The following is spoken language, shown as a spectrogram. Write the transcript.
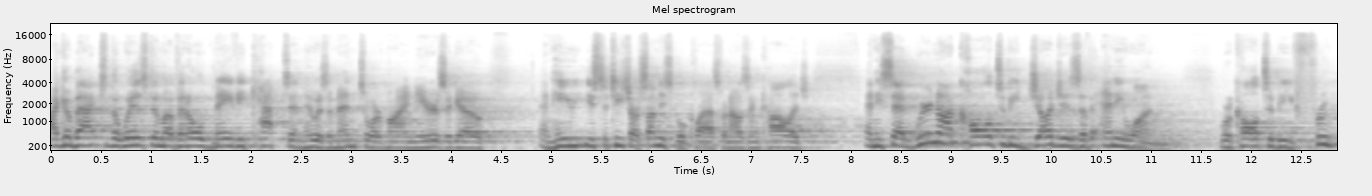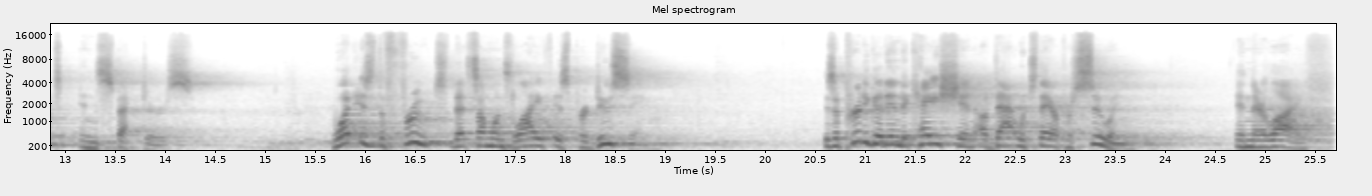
I go back to the wisdom of an old Navy captain who was a mentor of mine years ago, and he used to teach our Sunday school class when I was in college. And he said, We're not called to be judges of anyone. We're called to be fruit inspectors. What is the fruit that someone's life is producing? Is a pretty good indication of that which they are pursuing in their life.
